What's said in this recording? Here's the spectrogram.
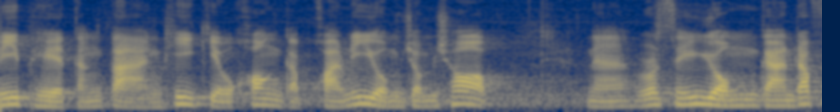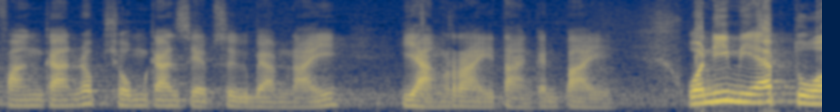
มีเพจต่างๆ ที่เกี่ยวข้องกับความนิยมชมชอบนะรสนิยมการรับฟังการรับชมการเสพสื่อแบบไหนอย่างไรต่างกันไป วันนี้มีแอปตัว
